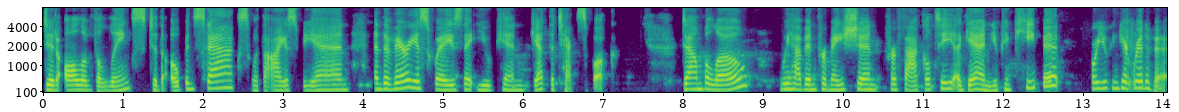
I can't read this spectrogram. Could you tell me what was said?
did all of the links to the OpenStax with the ISBN and the various ways that you can get the textbook. Down below, we have information for faculty. Again, you can keep it or you can get rid of it.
